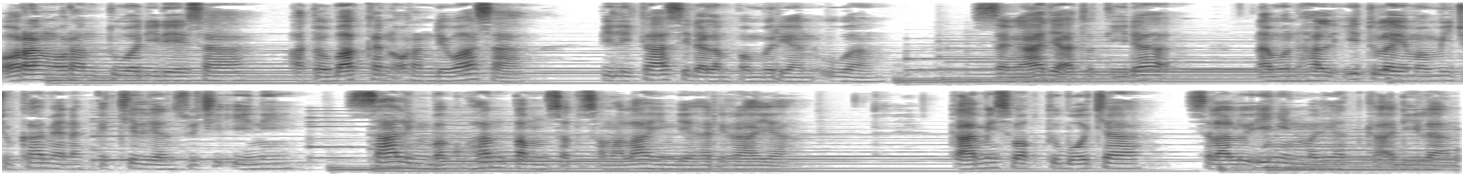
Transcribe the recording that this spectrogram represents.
Orang-orang tua di desa atau bahkan orang dewasa pilih kasih dalam pemberian uang. Sengaja atau tidak, namun hal itulah yang memicu kami anak kecil yang suci ini saling baku hantam satu sama lain di hari raya. Kami sewaktu bocah selalu ingin melihat keadilan.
